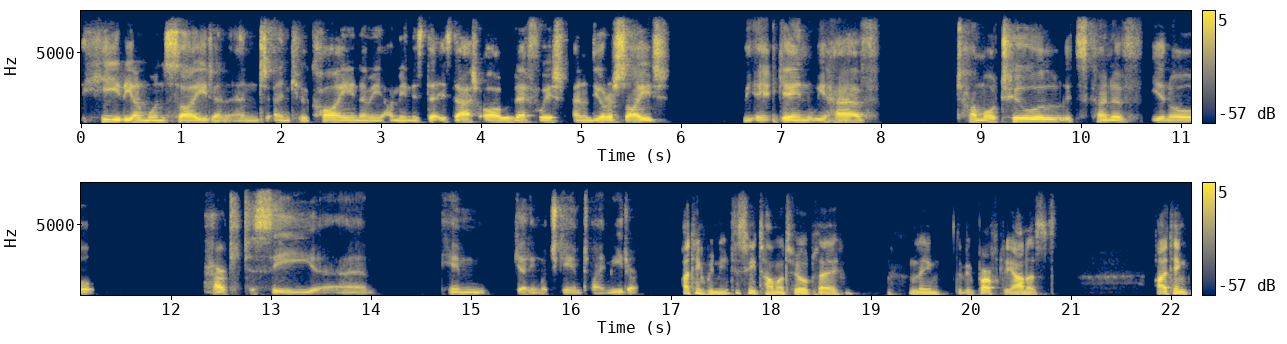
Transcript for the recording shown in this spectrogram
Healy on one side and and and Kilcoyne. I mean, I mean, is that is that all we're left with? And on the other side, we again we have Tom O'Toole. It's kind of you know hard to see um, him getting much game time either. I think we need to see Tom O'Toole play, Liam. To be perfectly honest, I think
